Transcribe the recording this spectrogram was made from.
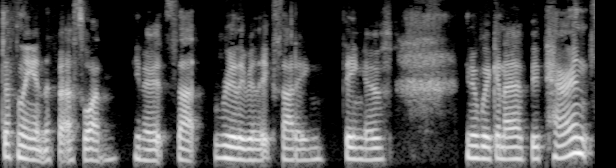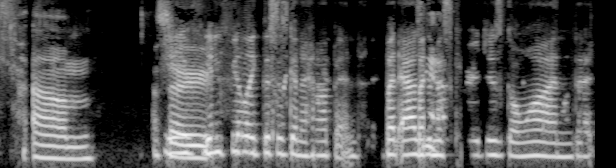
definitely in the first one, you know, it's that really, really exciting thing of, you know, we're going to be parents. Um, so you, you, feel like this is going to happen, but as but the miscarriages go on, that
